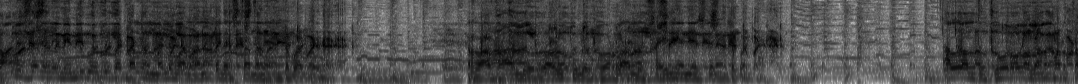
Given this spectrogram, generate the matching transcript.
బానిసని నేను ఎందుకు వదిలిపెట్టాలి? నేను మళ్ళీ వాళ్ళు వెనక్కి తెస్తానని వెంటబడ్డాడు. రథాలు రౌతులు గుర్రాలు సైన్యాన్ని వేసుకుని వెంటబడ్డాడు. అల్లంత దూరంలో కనపడతా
